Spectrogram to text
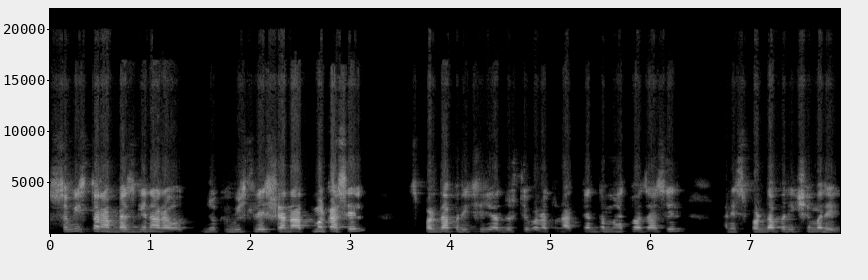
सविस्तर अभ्यास घेणार आहोत जो की विश्लेषणात्मक असेल स्पर्धा परीक्षेच्या दृष्टिकोनातून अत्यंत महत्त्वाचा असेल आणि स्पर्धा परीक्षेमध्ये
